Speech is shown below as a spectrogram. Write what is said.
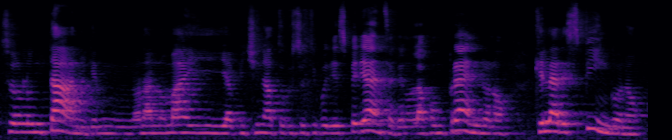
sono lontani, che non hanno mai avvicinato questo tipo di esperienza, che non la comprendono, che la respingono.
